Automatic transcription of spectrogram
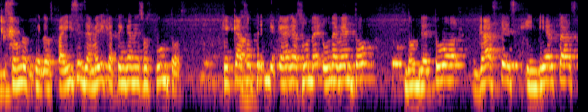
Y son los que los países de América tengan esos puntos. ¿Qué caso tiene que hagas un, un evento donde tú gastes, inviertas,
